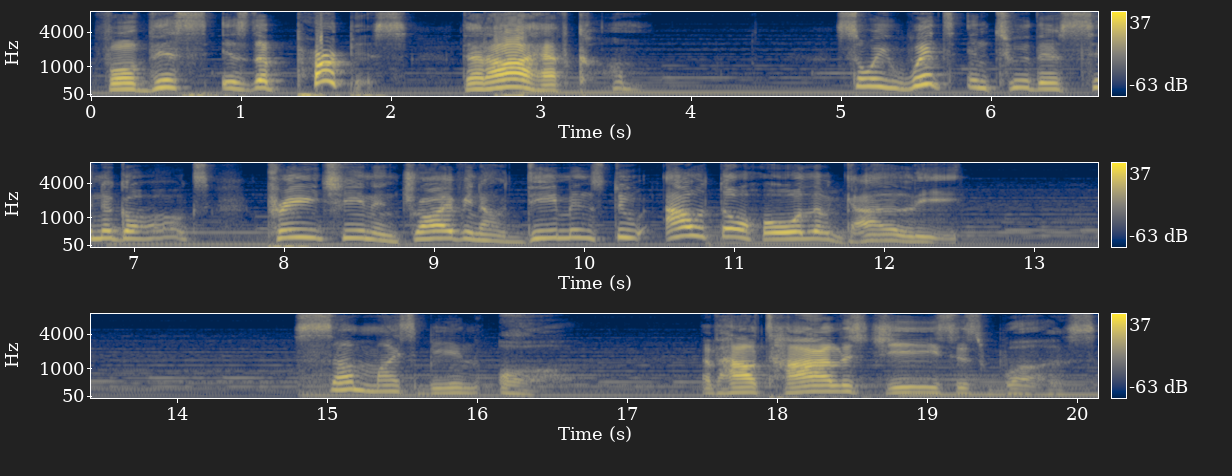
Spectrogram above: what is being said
For this is the purpose that I have come. So he went into their synagogues, preaching and driving out demons throughout the whole of Galilee. Some might be in awe of how tireless Jesus was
